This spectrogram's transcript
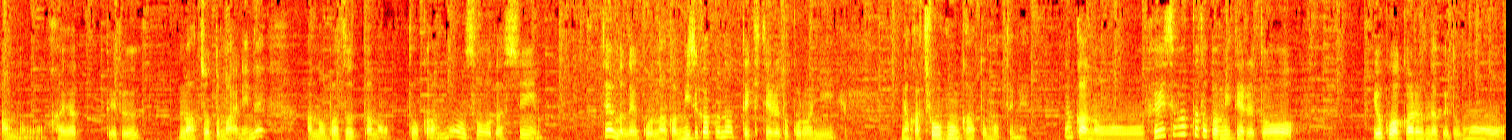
あの流行ってる。まあちょっと前にねあのバズったのとかもそうだし全部ねこうなんか短くなってきてるところになんか長文かと思ってね。なんかあの Facebook とか見てるとよくわかるんだけども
